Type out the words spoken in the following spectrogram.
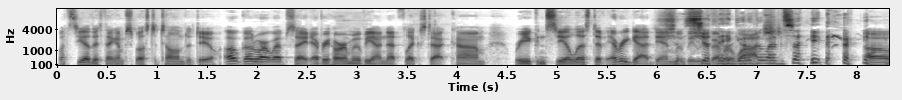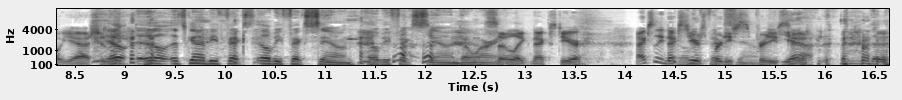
What's the other thing I'm supposed to tell them to do? Oh, go to our website, everyhorrormovieonnetflix.com, where you can see a list of every goddamn movie Should we've they ever go watched. to the website? Oh yeah, should It'll, we? it'll, it's gonna be fixed. It'll be fixed soon. It'll be fixed soon. Don't worry. so like next year. Actually, next It'll year's pretty soon. pretty soon. yeah. the,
